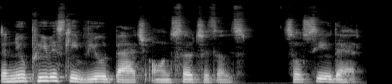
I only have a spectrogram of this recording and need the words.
the new previously viewed badge on search results. So see you there.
